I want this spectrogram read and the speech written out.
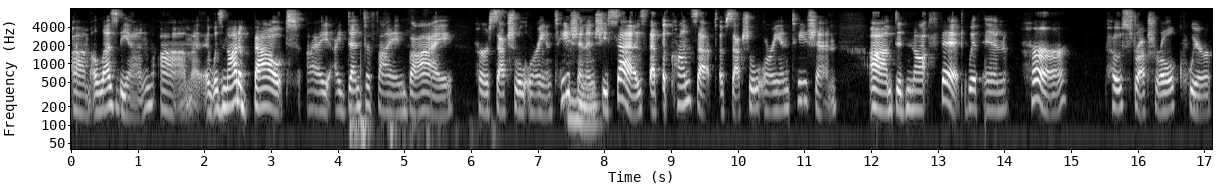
um, a lesbian, um, it was not about I, identifying by her sexual orientation. Mhm. And she says that the concept of sexual orientation um, did not fit within her post structural queer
